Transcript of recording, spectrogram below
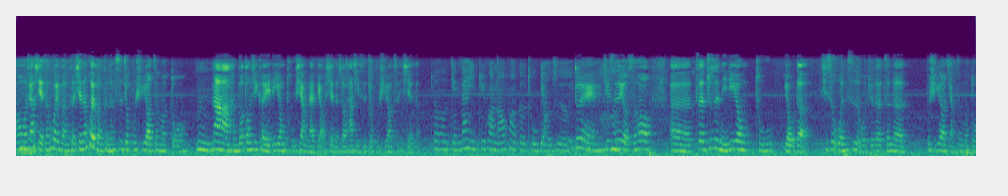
哦，想写成绘本，可写成绘本可能字就不需要这么多。嗯。那很多东西可以利用图像来表现的时候，它其实就不需要呈现了。就简单一句话，然后画个图表示而已。对，其实有时候，呃，这就是你利用图有的，其实文字我觉得真的不需要讲这么多。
